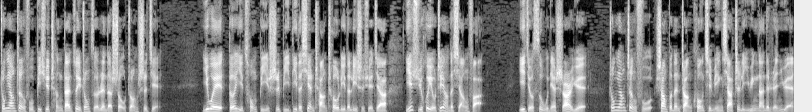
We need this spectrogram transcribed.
中央政府必须承担最终责任的首桩事件。一位得以从彼时彼地的现场抽离的历史学家，也许会有这样的想法：一九四五年十二月，中央政府尚不能掌控其名下治理云南的人员。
